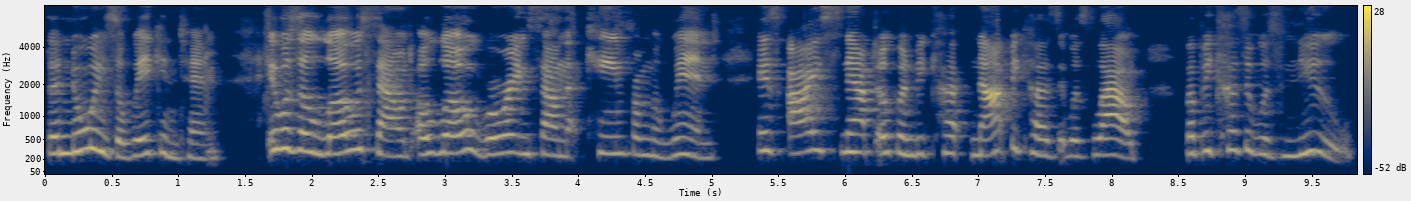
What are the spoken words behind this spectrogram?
The noise awakened him. It was a low sound, a low roaring sound that came from the wind. His eyes snapped open because not because it was loud, but because it was new.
